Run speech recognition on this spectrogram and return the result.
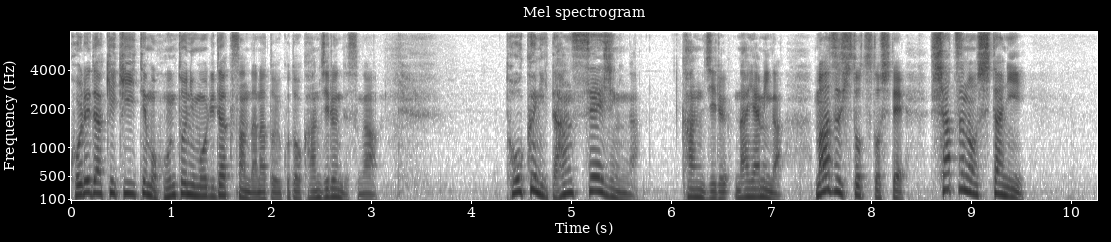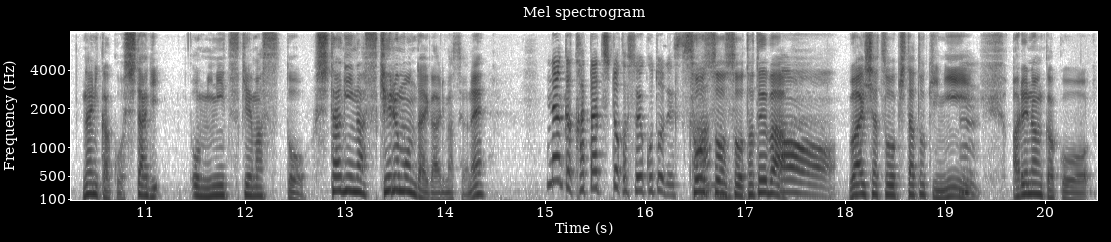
これだけ聞いても本当に盛りだくさんだなということを感じるんですが特に男性陣が感じる悩みがまず一つとしてシャツの下に何かこう下着を身につけますと下着が透ける問題がありますよね。なんか形とかそういうことですか？そうそうそう。例えばあワイシャツを着た時に、うん。あれなんかこう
